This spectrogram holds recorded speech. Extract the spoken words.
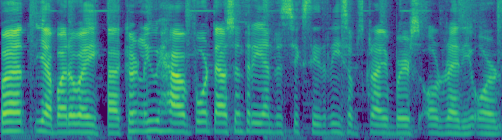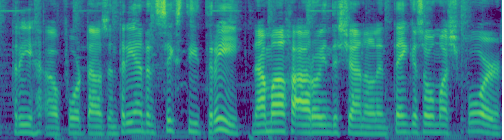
But yeah, by the way, uh, currently we have 4,363 subscribers already or 3 uh, 4,363 na mga kaaro in this channel. And thank you so much for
